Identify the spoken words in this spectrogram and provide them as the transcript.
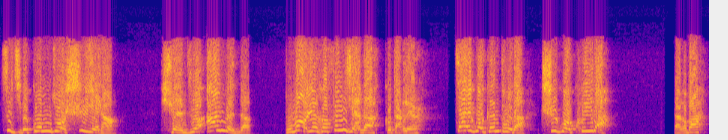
自己的工作事业上选择安稳的，不冒任何风险的，给我打个零。栽过跟头的，吃过亏的，打个八。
